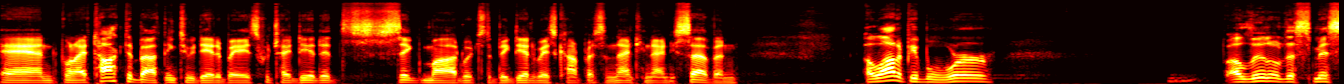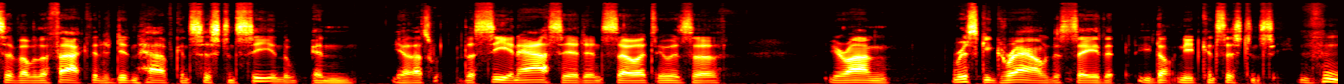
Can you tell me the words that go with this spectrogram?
And when I talked about the Inktomi database, which I did at SIGMOD, which is the big database conference in 1997, a lot of people were a little dismissive of the fact that it didn't have consistency in the in you know that's what the C in ACID, and so it, it was a you're on risky ground to say that you don't need consistency mm-hmm.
